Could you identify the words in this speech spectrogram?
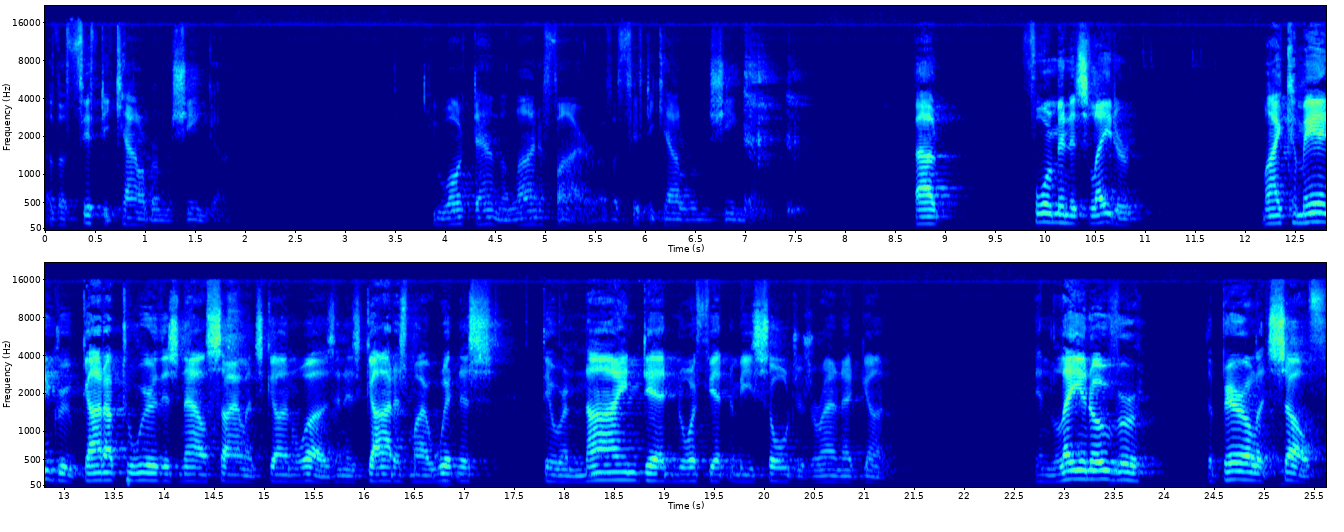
of a 50 caliber machine gun. Walked down the line of fire of a 50 caliber machine gun. About four minutes later, my command group got up to where this now silenced gun was, and as God is my witness, there were nine dead North Vietnamese soldiers around that gun. And laying over the barrel itself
